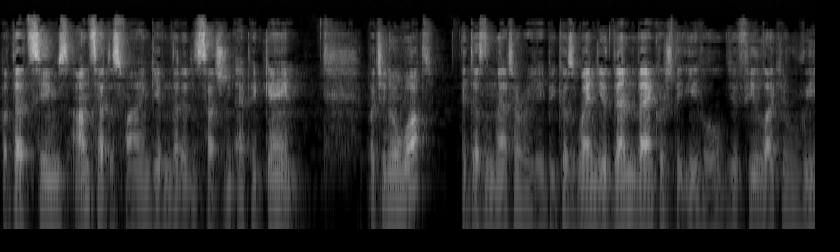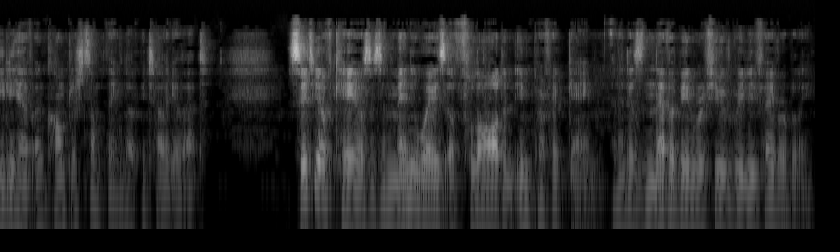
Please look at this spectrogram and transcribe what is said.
but that seems unsatisfying given that it is such an epic game. But you know what? It doesn't matter really, because when you then vanquish the evil, you feel like you really have accomplished something, let me tell you that. City of Chaos is in many ways a flawed and imperfect game, and it has never been reviewed really favorably.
